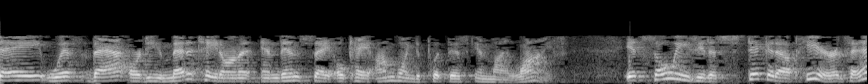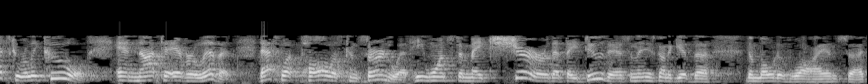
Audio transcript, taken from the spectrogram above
stay with that, or do you meditate on it and then say, okay, I'm going to put this in my life? It's so easy to stick it up here and say, that's really cool, and not to ever live it. That's what Paul is concerned with. He wants to make sure that they do this, and then he's going to give the, the motive why and such.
